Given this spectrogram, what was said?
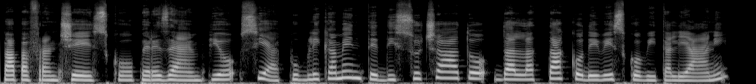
Papa Francesco, per esempio, si è pubblicamente dissociato dall'attacco dei vescovi italiani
